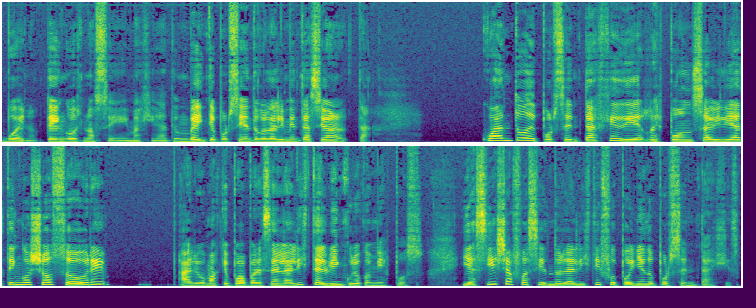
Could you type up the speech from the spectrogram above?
Bueno, tengo, no sé, imagínate, un 20% con la alimentación, está cuánto de porcentaje de responsabilidad tengo yo sobre algo más que pueda aparecer en la lista, el vínculo con mi esposo. Y así ella fue haciendo la lista y fue poniendo porcentajes.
